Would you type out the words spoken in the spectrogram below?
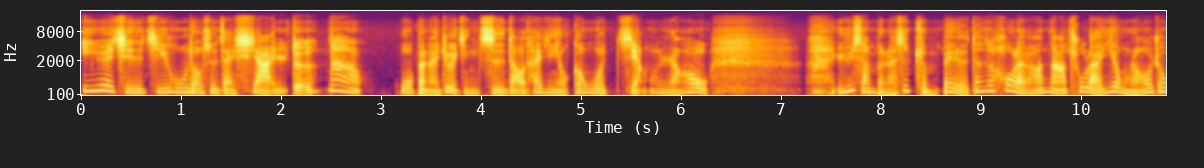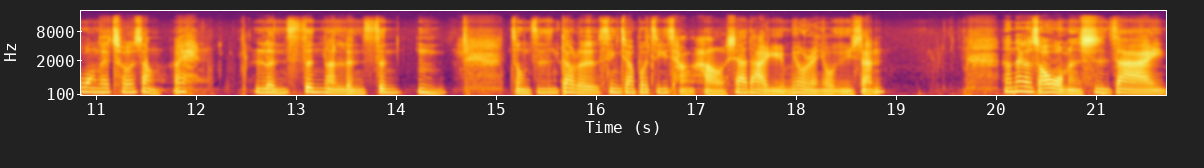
一月其实几乎都是在下雨的。那我本来就已经知道，他已经有跟我讲了。然后，雨伞本来是准备了，但是后来把它拿出来用，然后就忘在车上。哎，人生啊，人生。嗯，总之到了新加坡机场，好下大雨，没有人有雨伞。那那个时候我们是在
